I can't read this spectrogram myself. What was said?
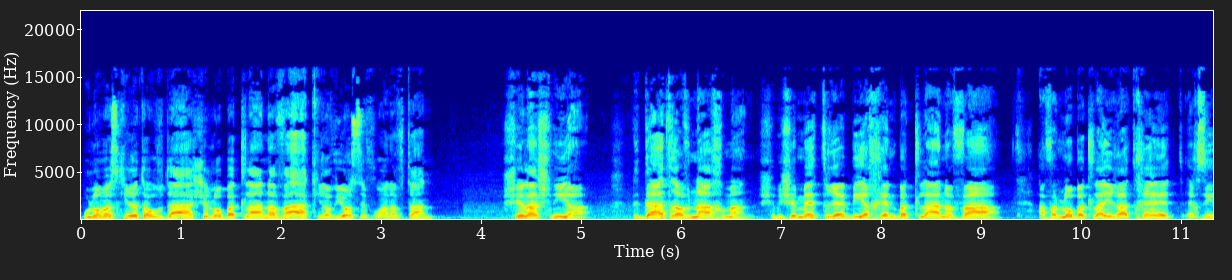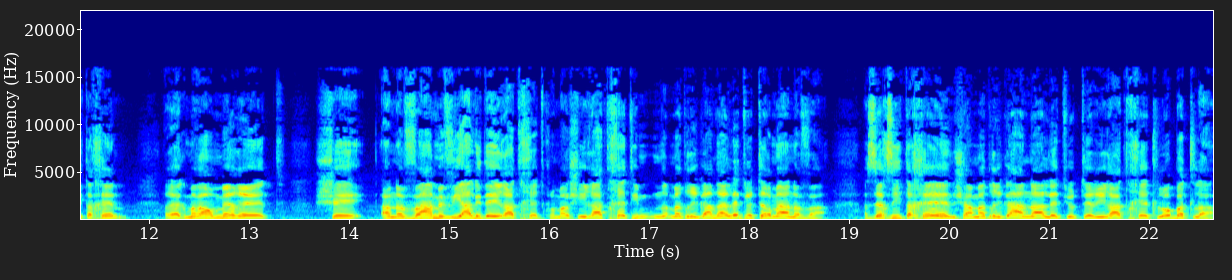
הוא לא מזכיר את העובדה שלא בטלה ענווה, כי רב יוסף הוא ענוותן. שאלה שנייה, לדעת רב נחמן, שמשמת רבי אכן בטלה ענווה, אבל לא בטלה יראת חטא, איך זה ייתכן? הרי הגמרא אומרת שענווה מביאה לידי יראת חטא, כלומר שיראת חטא היא מדרגה נעלית יותר מענווה. אז איך זה ייתכן שהמדרגה הנעלית יותר יראת חטא לא בטלה,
